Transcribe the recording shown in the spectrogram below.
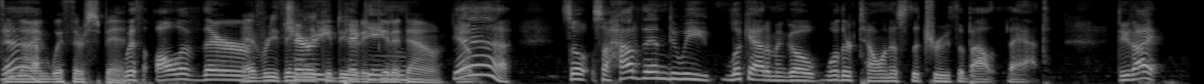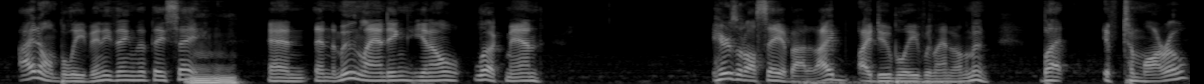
to Yeah. nine with their spin. with all of their everything cherry they could do to get it down. Yeah. So so how then do we look at them and go, well, they're telling us the truth about that, dude? I I don't believe anything that they say. Mhm. and and the moon landing, you know, look, man. Here's what I'll say about it. I I do believe we landed on the moon. But if tomorrow,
